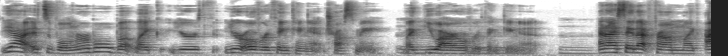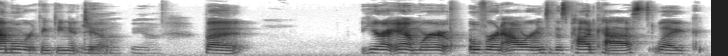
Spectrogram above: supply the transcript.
yeah, it's vulnerable, but like you're you're overthinking it, trust me. Like you are overthinking it. Mm. And I say that from like I'm overthinking it too. Yeah. Yeah. But here I am, we're over an hour into this podcast, like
